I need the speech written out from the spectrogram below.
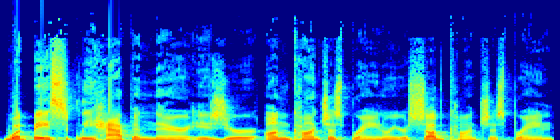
What basically happened there is your unconscious brain or your subconscious brain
